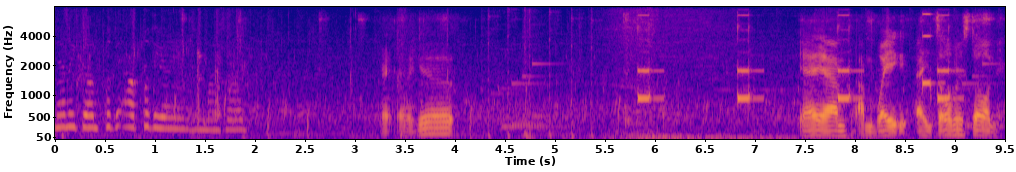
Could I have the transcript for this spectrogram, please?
Let me go and put the. I'll put the onions on my side. Right, there we go. Yeah, yeah, I'm, I'm waiting. It's almost done. There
